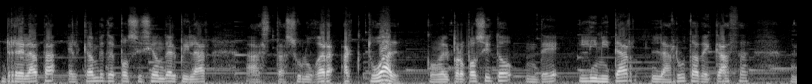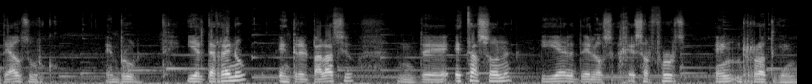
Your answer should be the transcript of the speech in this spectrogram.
relata el cambio de posición del pilar hasta su lugar actual con el propósito de limitar la ruta de caza de Augsburgo en Brunn y el terreno entre el palacio de esta zona y el de los Gesorfurs en Rotgen.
